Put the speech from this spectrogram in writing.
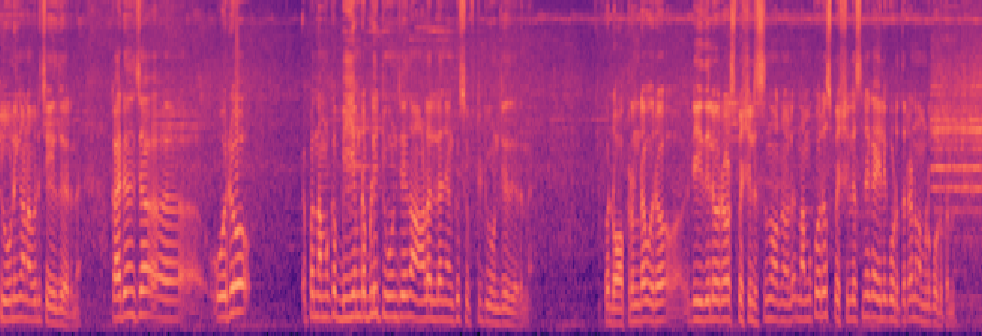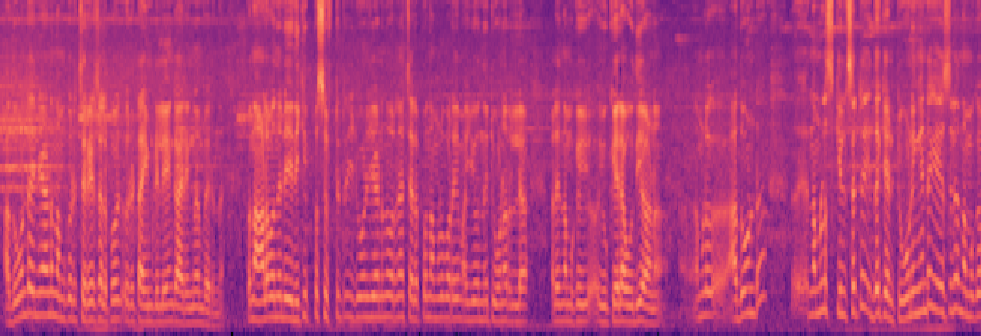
ട്യൂണിംഗ് ആണ് അവർ ചെയ്തു തരുന്നത്. കാര്യം എന്ന് വെച്ചാൽ ഓരോ ഇപ്പം നമുക്ക് ബി എം ഡബ്ല്യു ട്യൂൺ ചെയ്ത ആളല്ല ഞങ്ങൾക്ക് സ്വിഫ്റ്റ് ട്യൂൺ ചെയ്ത് തരുന്നത്. ഇപ്പോൾ ഡോക്ടറിന്റെ ഓരോ രീതിയിൽ ഓരോ സ്പെഷ്യലിസ്റ്റ് എന്ന് പറഞ്ഞാൽ നമുക്ക് ഓരോ സ്പെഷ്യലിസ്റ്റിന്റെ കയ്യിൽ കൊടുത്തിട്ടാണ് നമ്മൾ കൊടുക്കുന്നത്. അതുകൊണ്ട് തന്നെയാണ് നമുക്കൊരു ചെറിയ ചിലപ്പോൾ ഒരു ടൈം ഡിലേയും കാര്യങ്ങളും വരുന്നത്. ഇപ്പോൾ നാളെ വന്നിട്ട് എനിക്കിപ്പോൾ സ്വിഫ്റ്റ് ട്യൂൺ ചെയ്യണമെന്ന് പറഞ്ഞാൽ ചിലപ്പോൾ നമ്മൾ പറയും അയ്യോ ഒന്ന് ട്യൂണറില്ല അല്ലെങ്കിൽ നമുക്ക് യു കെയിൽ അവധിയാണ്. നമ്മൾ അതുകൊണ്ട് നമ്മൾ സ്കിൽ സെറ്റ് ഇതൊക്കെയാണ്. ട്യൂണിങ്ങിന്റെ കേസിൽ നമുക്ക്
